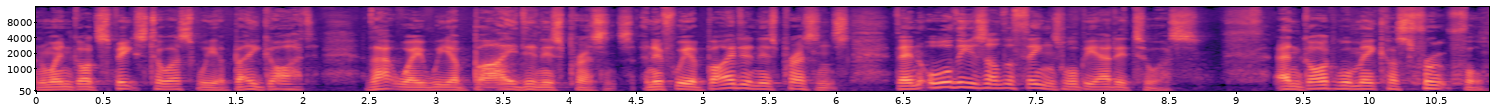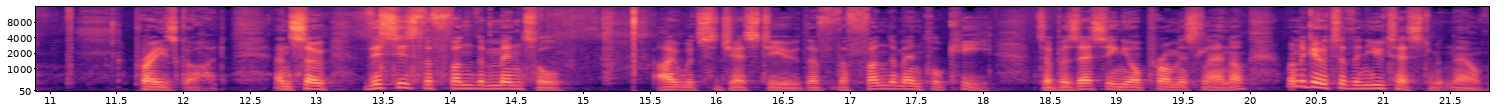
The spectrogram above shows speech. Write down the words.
and when God speaks to us, we obey God. That way, we abide in His presence. And if we abide in His presence, then all these other things will be added to us. And God will make us fruitful. Praise God. And so, this is the fundamental, I would suggest to you, the, the fundamental key to possessing your promised land. I want to go to the New Testament now.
